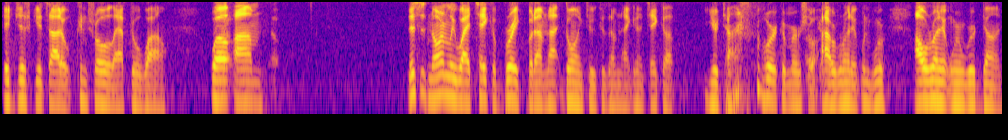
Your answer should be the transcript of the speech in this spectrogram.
it just gets out of control after a while. Well, um, this is normally why I take a break, but I'm not going to because I'm not going to take up your time for a commercial. I'll run it when we're I'll run it when we're done.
